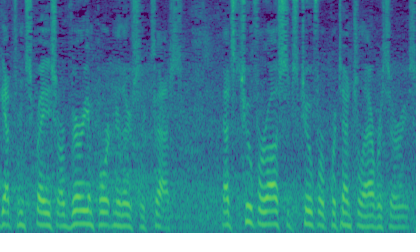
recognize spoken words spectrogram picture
get from space are very important to their success. That's true for us, it's true for potential adversaries.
